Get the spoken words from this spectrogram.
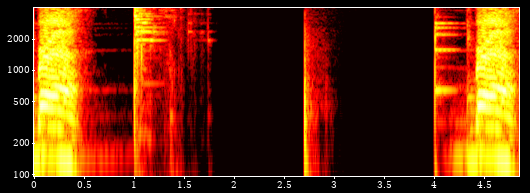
bruh. Bruh.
